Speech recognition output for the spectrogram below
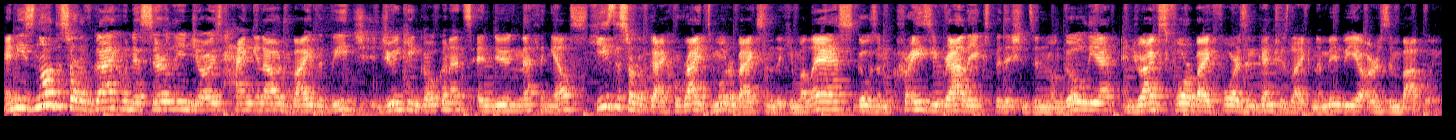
And he's not the sort of guy who necessarily enjoys hanging out by the beach, drinking coconuts and doing nothing else. He's the sort of guy who rides motorbikes in the Himalayas, goes on crazy rally expeditions in Mongolia, and drives 4x4s in countries like Namibia or Zimbabwe.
